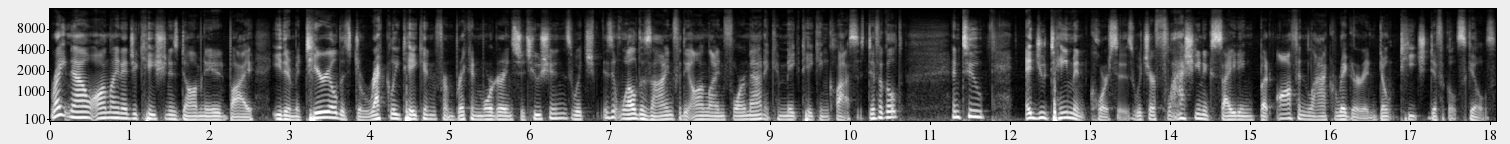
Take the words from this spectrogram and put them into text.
Right now, online education is dominated by either material that's directly taken from brick and mortar institutions, which isn't well designed for the online format. It can make taking classes difficult and two, edutainment courses, which are flashy and exciting but often lack rigor and don't teach difficult skills.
